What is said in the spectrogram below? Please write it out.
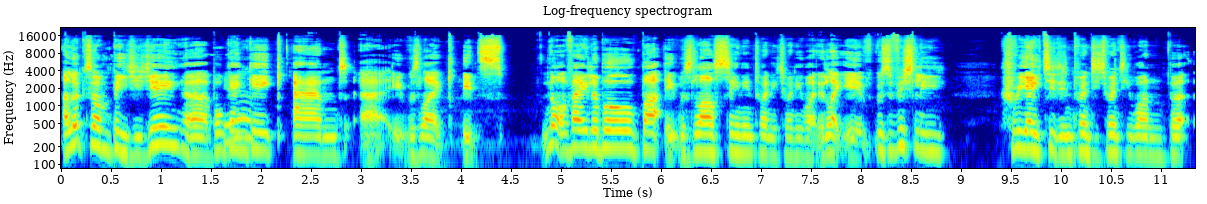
I looked on BGG, uh, Board Game Yeah. Geek, and uh, it was like it's not available, but it was last seen in 2021. Like it was officially created in 2021, but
